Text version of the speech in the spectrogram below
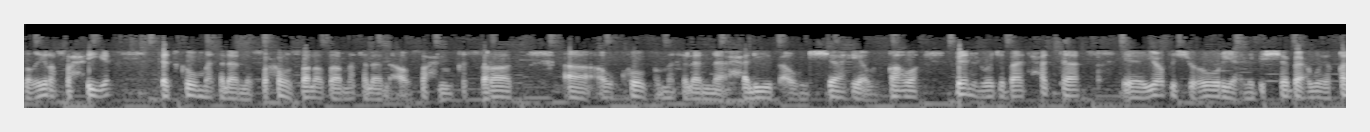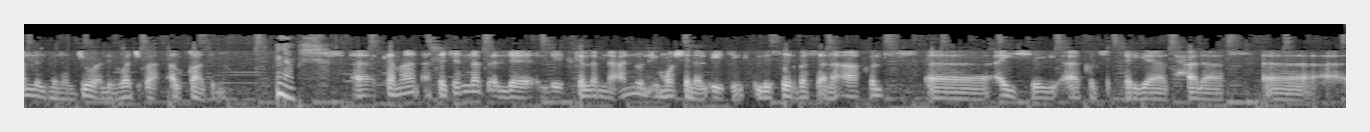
صغيرة صحية. تكون مثلا صحون سلطة مثلا أو صحن مكسرات آه، أو كوب مثلا حليب أو الشاهي أو القهوة بين الوجبات حتى آه، يعطي شعور يعني بالشبع ويقلل من الجوع للوجبة القادمة. نعم آه كمان أتجنب اللي, اللي تكلمنا عنه ال emotional eating اللي يصير بس أنا آكل آه أي شيء آكل سكريات حلا آه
